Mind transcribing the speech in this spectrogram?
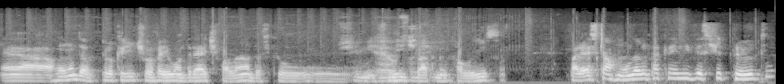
É, a Honda, pelo que a gente ouve aí o Andretti falando, acho que o, o Schmi- é, o Schmidt lá Schmidt. também falou isso, parece que a Honda não está querendo investir tanto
